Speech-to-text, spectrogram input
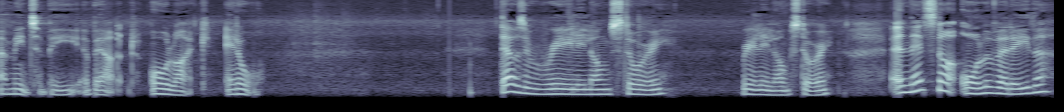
are meant to be about or like at all. That was a really long story, really long story. And that's not all of it either.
